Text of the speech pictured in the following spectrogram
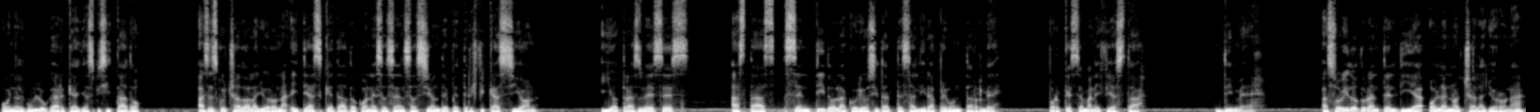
o en algún lugar que hayas visitado, has escuchado a la llorona y te has quedado con esa sensación de petrificación. Y otras veces, hasta has sentido la curiosidad de salir a preguntarle, ¿por qué se manifiesta? Dime, ¿Has oído durante el día o la noche a la llorona?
